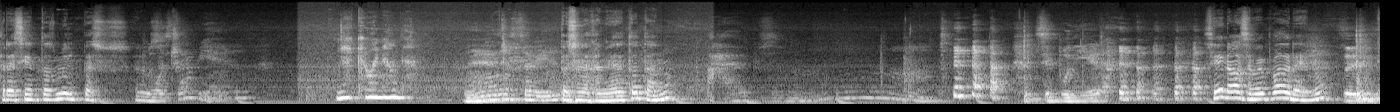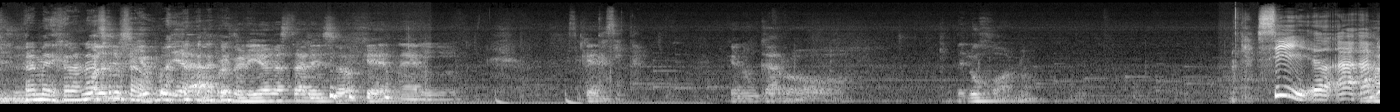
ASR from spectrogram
300 mil pesos el Pues bocho. está bien. Ah, qué buena onda. Eh, está bien. Pues una camioneta tota, ¿no? Ay, pues, mm. si pudiera. Sí, no, se ve padre, ¿no? Sí, sí, sí. Pero me dijeron, no, Bueno, eso si, no si yo haga". pudiera, preferiría gastar eso que en el. Que, que en un carro de lujo, ¿no? Sí, a, a mí,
